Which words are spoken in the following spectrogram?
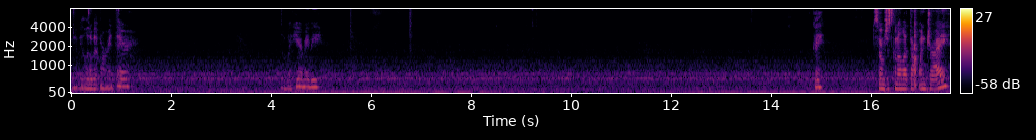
maybe a little bit more right there. A little bit here, maybe. Okay, so I'm just gonna let that one dry.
